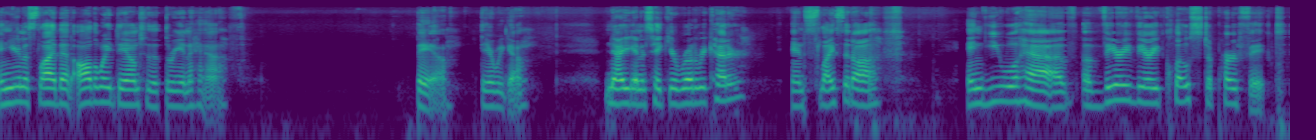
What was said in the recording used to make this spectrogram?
And you're going to slide that all the way down to the three and a half. Bam. There we go. Now you're going to take your rotary cutter and slice it off and you will have a very, very close to perfect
